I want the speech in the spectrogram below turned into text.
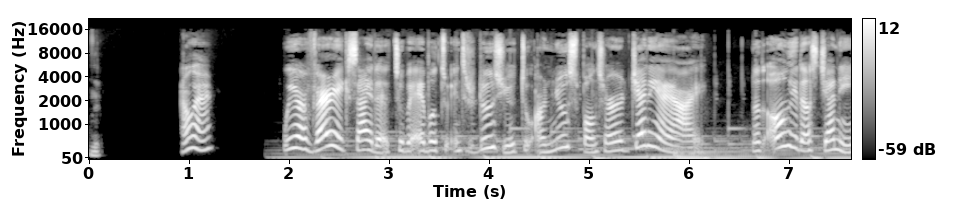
yeah. okay we are very excited to be able to introduce you to our new sponsor Jenni ai not only does Jenni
